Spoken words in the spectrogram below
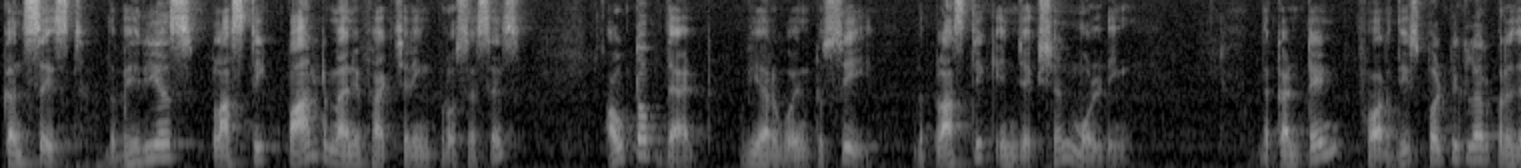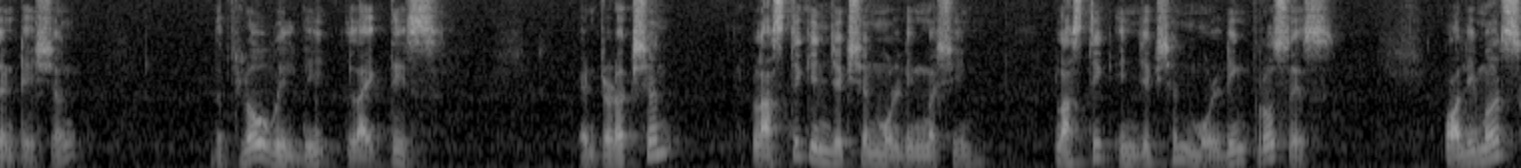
consists the various plastic part manufacturing processes. Out of that, we are going to see the plastic injection molding. The content for this particular presentation, the flow will be like this. Introduction, plastic injection molding machine, plastic injection molding process, polymers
